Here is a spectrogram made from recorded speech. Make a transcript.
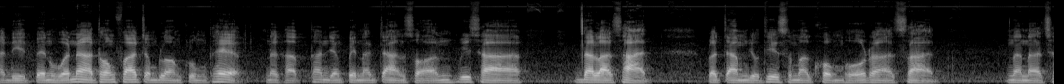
อดีตเป็นหัวหน้าท้องฟ้าจำลองกรุงเทพนะครับ ท่านยังเป็นอาจารย์สอนวิชาดาราศาสตร์ ประจำอยู่ที่สมาคมโหราศาสตร์ นานาช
